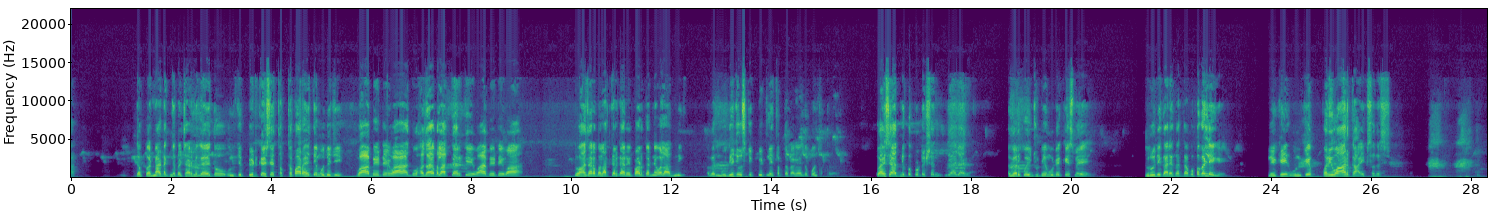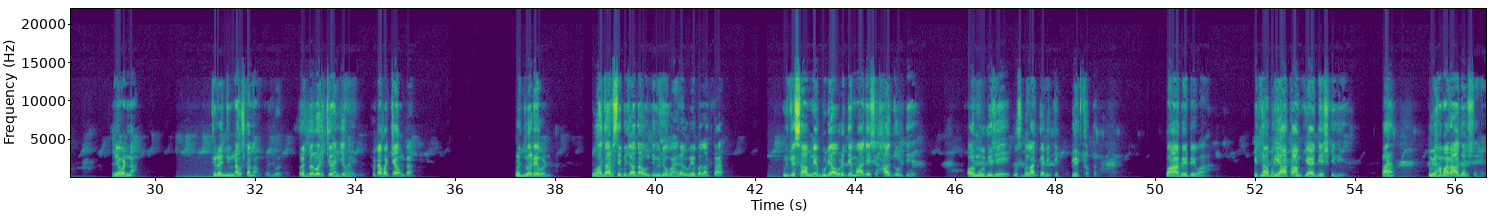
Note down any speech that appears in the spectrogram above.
जब कर्नाटक में प्रचार में गए तो उनकी पीठ कैसे थपथपा रहे थे मोदी जी। वाह बेटे वाह, दो हज़ार बलात्कार के वाह बेटे वाह। दो हज़ार बलात्कार का रिकॉर्ड करने वाला आदमी, अगर मोदी जी उसकी पीठ नहीं थपथपा गए तो कौन थपथपाएगा तो ऐसे आदमी को प्रोटेक्शन दिया जाएगा। अगर कोई झूठे मूठे केस में विरोधी कार्यकर्ता को पकड़ लेंगे लेकिन उनके परिवार का एक सदस्य रेवन्ना चिरंजीव ना उसका नाम? प्रज्वल। वही चिरंजीव है छोटा बच्चा है उनका। प्रज्वल रेवण दो हज़ार से भी ज़्यादा उनके वीडियो वायरल हुए बलात्कार। उनके सामने बूढ़ी औरतें माँ जैसे हाथ जोड़ती है। और मोदी जी उस बलात्कारी की पीठ थपथपा वाह बेटे वाह। कितना बढ़िया काम किया है देश के लिए। हाँ? तू ही हमारा आदर्श है।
